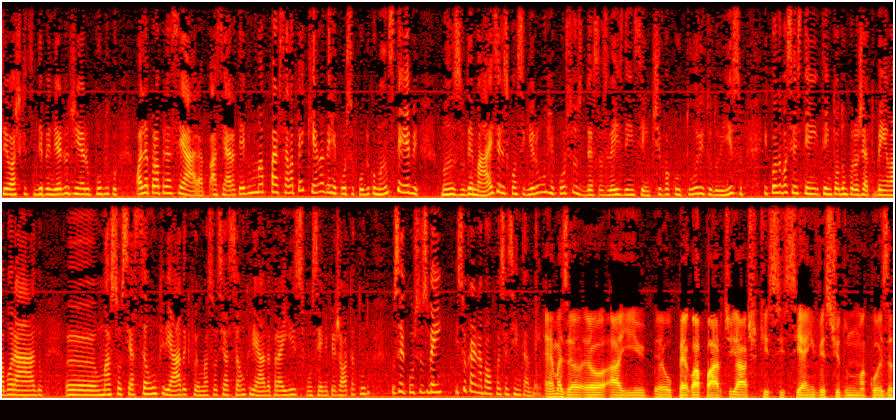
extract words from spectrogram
Se eu acho que se depender do dinheiro público, olha a própria Seara. A Seara teve uma parcela pequena de recurso público, mas teve. Mas o demais, eles conseguiram recursos dessas leis de incentivo à cultura e tudo isso. E quando vocês têm, têm todo um projeto bem elaborado, uma associação criada, que foi uma associação criada para isso, com o CNPJ, tudo, os recursos vêm. E se o carnaval fosse assim também? É, mas eu, eu, aí eu pego a parte e acho que se, se é investido numa coisa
